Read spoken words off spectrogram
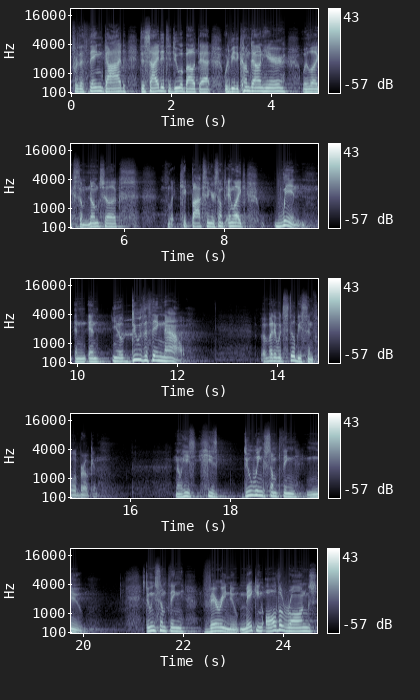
for the thing God decided to do about that would be to come down here with like some nunchucks, like kickboxing or something, and like win and, and you know, do the thing now. But it would still be sinful and broken. No, he's, he's doing something new. He's doing something very new, making all the wrongs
